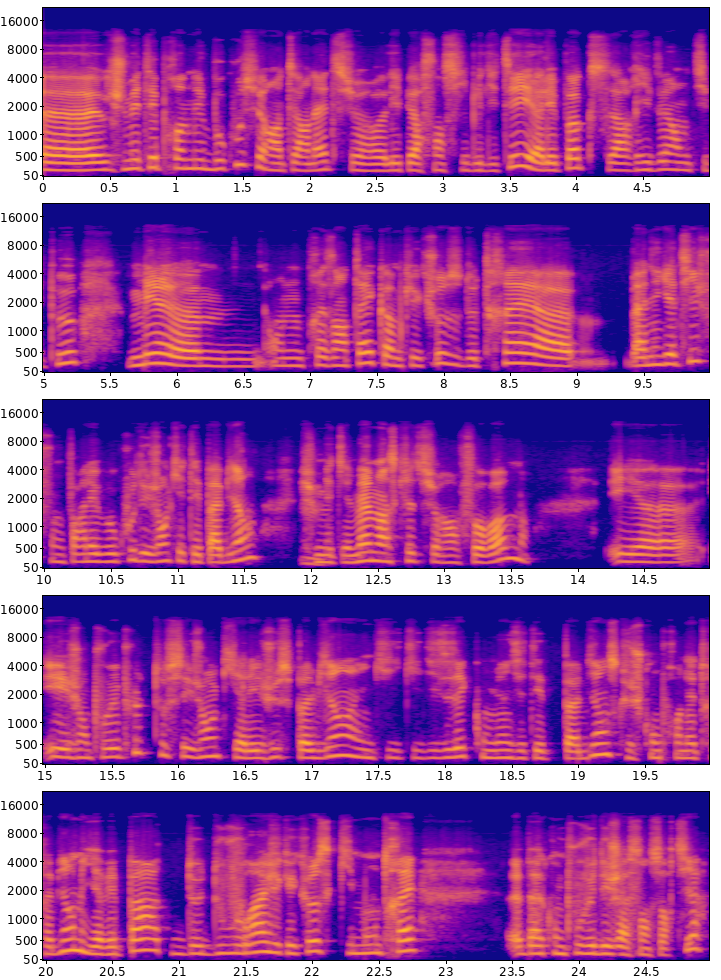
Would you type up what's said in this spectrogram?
heu, je m'étais promenée beaucoup sur internet sur, heu, l'hypersensibilité et à l'époque ça arrivait un petit peu, mais hem, on me présentait comme quelque chose de très, bah, négatif. On parlait beaucoup des gens qui étaient pas bien. Je Mmh. m'étais même inscrite sur un forum Et, euh, et j'en pouvais plus de tous ces gens qui allaient juste pas bien et qui, qui disaient combien ils étaient pas bien, ce que je comprenais très bien, mais il n'y avait pas d'ouvrage et quelque chose qui montrait euh, bah, qu'on pouvait déjà s'en sortir.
